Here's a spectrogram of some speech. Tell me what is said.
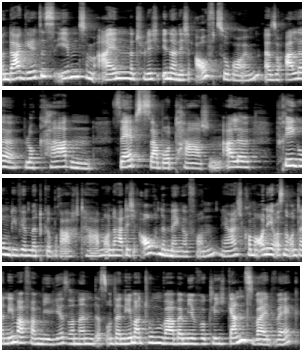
Und da gilt es eben zum einen natürlich innerlich aufzuräumen, also alle Blockaden, Selbstsabotagen, alle Prägungen, die wir mitgebracht haben. Und da hatte ich auch eine Menge von. Ja, ich komme auch nicht aus einer Unternehmerfamilie, sondern das Unternehmertum war bei mir wirklich ganz weit weg.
